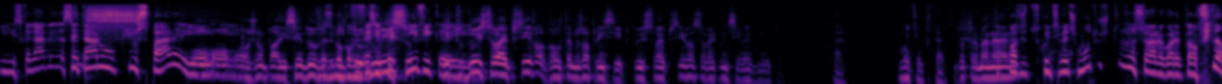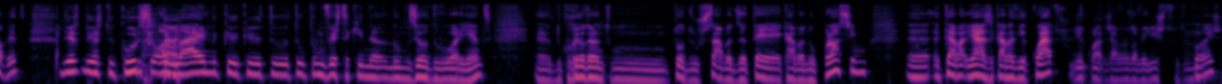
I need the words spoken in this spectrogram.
e se calhar aceitar o que os separa. E, oh, oh, oh João Paulo, e sem dúvida, uma convivência e tudo pacífica. Isso, e, tudo isso só é possível, voltamos ao princípio, tudo isso só é possível se houver conhecimento mútuo. Muito importante. De outra maneira. A propósito de conhecimentos mútuos, vamos falar agora então, finalmente, deste, deste curso online que, que tu, tu, promoveste aqui no, no, Museu do Oriente. Uh, decorreu durante um, todos os sábados até acaba no próximo. Uh, acaba, aliás, acaba dia 4. Dia 4. Já vamos ouvir isto depois.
